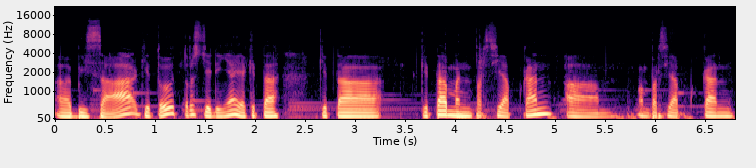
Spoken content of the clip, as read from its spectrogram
uh, bisa gitu terus jadinya ya kita kita kita mempersiapkan um, mempersiapkan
